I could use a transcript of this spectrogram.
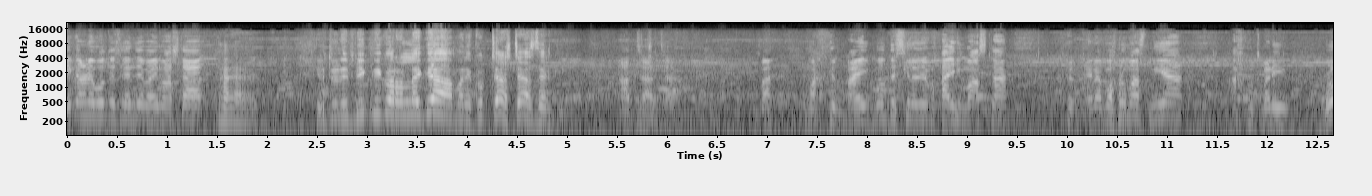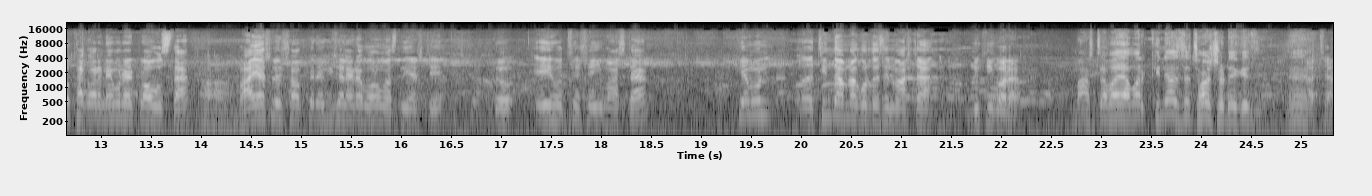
এই কারণে বলতেছিলেন যে ভাই মাছটা হ্যাঁ একটু নিয়ে বিক্রি করার লাগিয়া মানে খুব চেষ্টা আছে আর কি। আচ্ছা আচ্ছা। ভাই বলতেছিল যে ভাই মাছটা এটা বড় মাছ নিয়ে মানে রক্ষা করেন এমন একটা অবস্থা। হ্যাঁ। ভাই আসলে শখ করে বিশাল একটা বড় মাছ নিয়ে আসছে। তো এই হচ্ছে সেই মাছটা। কেমন চিন্তা ভাবনা করতেছেন মাছটা বিক্রি করার? মাছটা ভাই আমার কিনে আছে ছয়শো টাকা কেজি হ্যাঁ। আচ্ছা।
